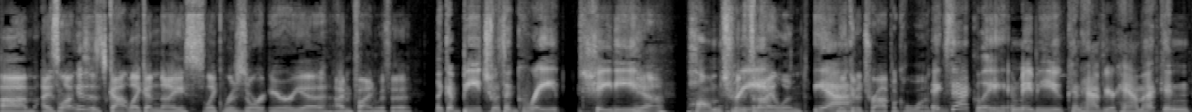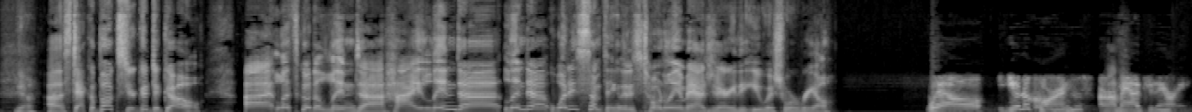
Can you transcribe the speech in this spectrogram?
Um, as long as it's got like a nice like resort area, I'm fine with it. Like a beach with a great shady Yeah, palm tree. it's an island. Yeah. make it a tropical one. Exactly. And maybe you can have your hammock and Yeah. a stack of books. You're good to go. Uh, let's go to Linda. Hi, Linda. Linda, what is something that is totally imaginary that you wish were real? Well, unicorns are imaginary,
